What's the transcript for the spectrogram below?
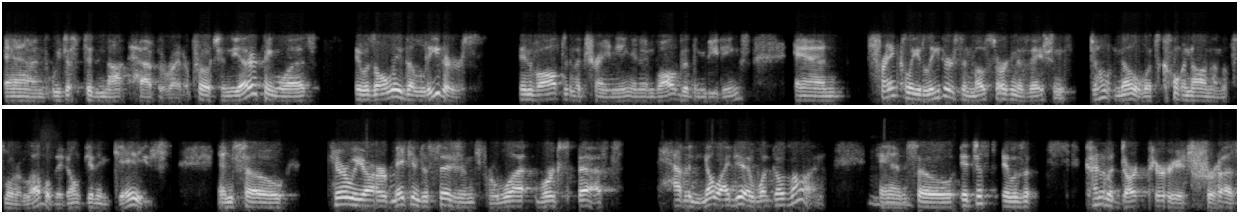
And we just did not have the right approach. And the other thing was, it was only the leaders involved in the training and involved in the meetings. And frankly, leaders in most organizations don't know what's going on on the floor level. They don't get engaged. And so here we are making decisions for what works best, having no idea what goes on. Mm-hmm. And so it just, it was a kind of a dark period for us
